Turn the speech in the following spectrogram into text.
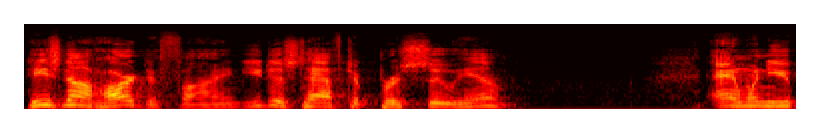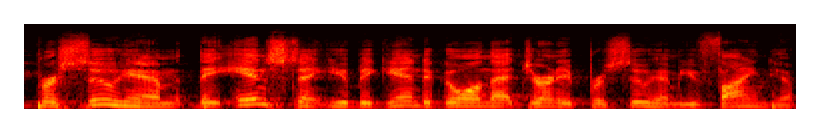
He's not hard to find, you just have to pursue Him. And when you pursue Him, the instant you begin to go on that journey to pursue Him, you find Him.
